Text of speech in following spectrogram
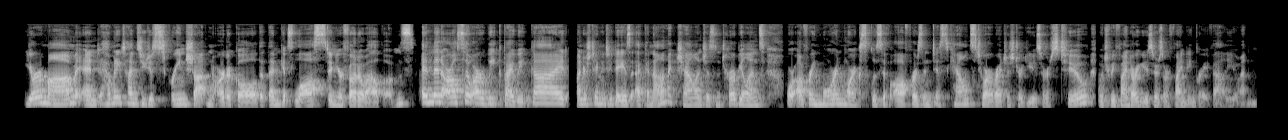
You're a mom, and how many times you just screenshot an article that then gets lost in your photo albums? And then also our week by week guide, understanding today's economic challenges and turbulence, we're offering more and more exclusive offers and discounts to our registered users too, which we find our users are finding great value in.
